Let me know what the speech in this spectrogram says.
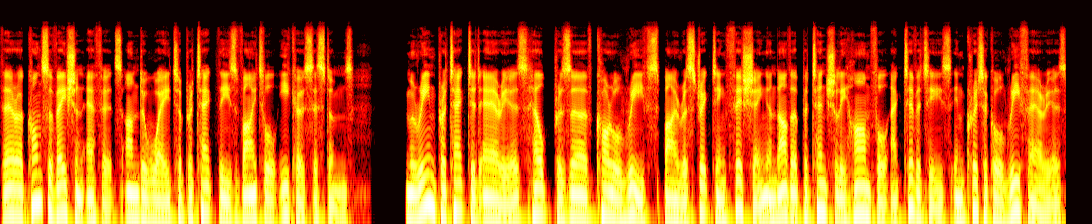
there are conservation efforts underway to protect these vital ecosystems. Marine protected areas help preserve coral reefs by restricting fishing and other potentially harmful activities in critical reef areas.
